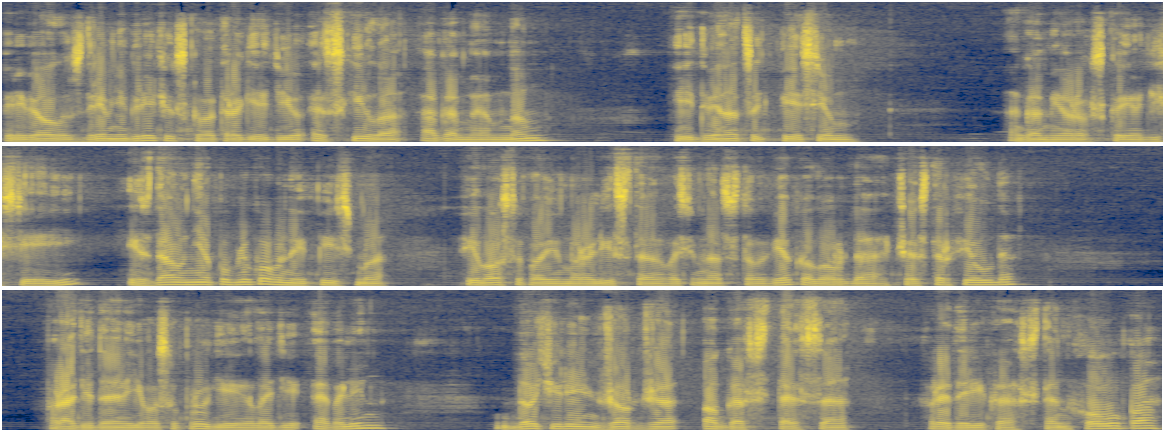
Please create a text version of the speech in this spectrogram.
перевел с древнегреческого трагедию Эсхила Агамемнон и 12 песен Гомеровской Одиссеи, издал неопубликованные письма философа и моралиста XVIII века лорда Честерфилда, прадеда его супруги леди Эвелин, дочери Джорджа Огастеса Фредерика Стенхоупа,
